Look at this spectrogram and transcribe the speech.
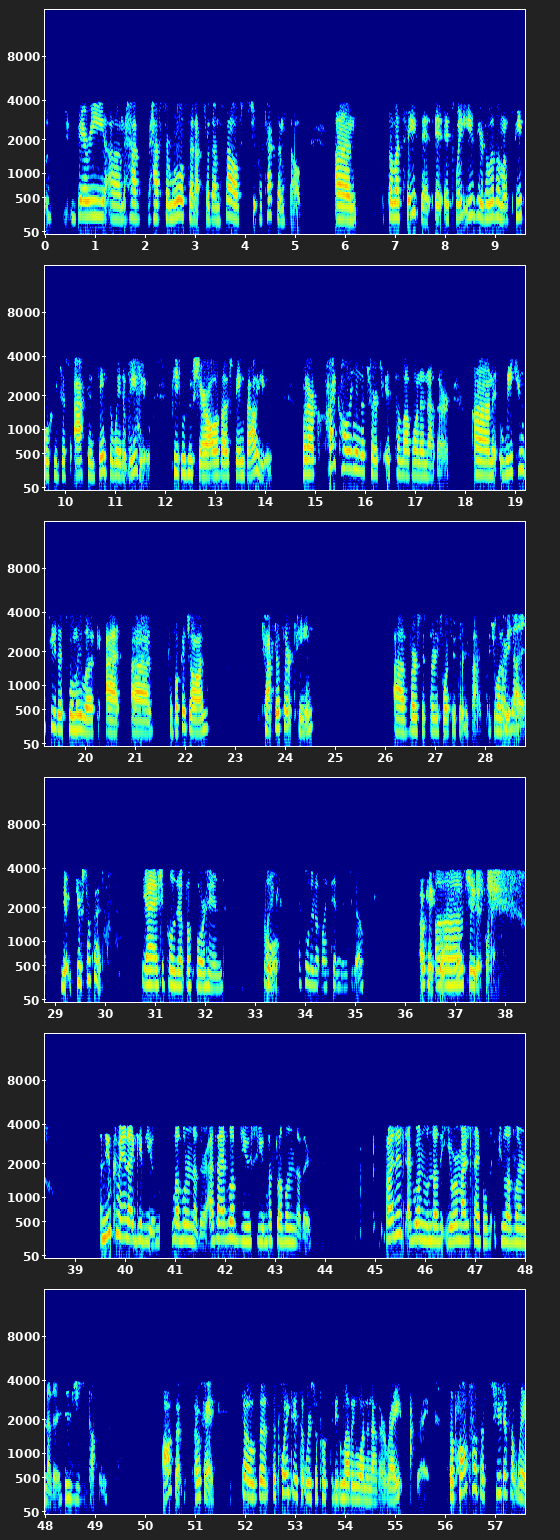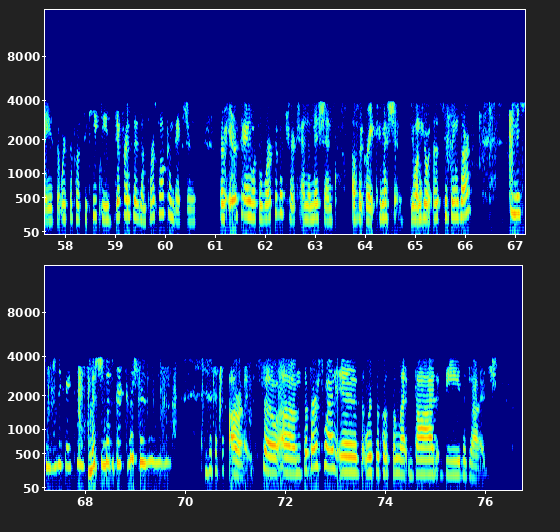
very um, have have some rules set up for themselves to protect themselves. Um, so let's face it, it, it's way easier to live amongst people who just act and think the way that we do, people who share all of our same values. But our high calling in the church is to love one another. Um, we can see this when we look at uh, the book of John, chapter 13, uh, verses 34 through 35. Did you want to Already read got that? it. You, you're so good. Yeah, I actually pulled it up beforehand. Cool. Like, I pulled it up like 10 minutes ago. Okay, cool. Uh, Let's read it for us. A new command I give you, love one another. As I have loved you, so you must love one another. By this, everyone will know that you are my disciples if you love one another. This is Jesus talking. Awesome. Okay. So the, the point is that we're supposed to be loving one another, right? Right. So Paul tells us two different ways that we're supposed to keep these differences in personal convictions from interfering with the work of the church and the mission of the Great Commission. Do you want to hear what those two things are? The mission to the great commission. Mission of the Great Commission. All right. So um, the first one is that we're supposed to let God be the judge.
